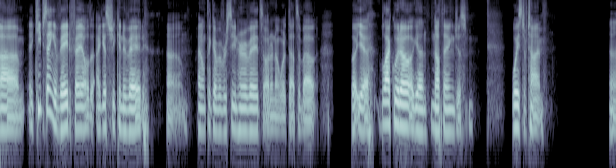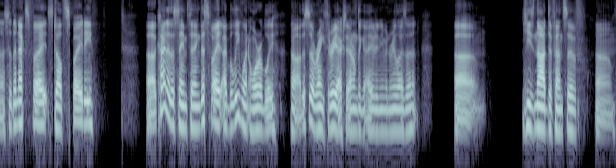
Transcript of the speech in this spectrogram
Um, it keeps saying evade failed. I guess she can evade. Um, I don't think I've ever seen her evade, so I don't know what that's about. But yeah, Black Widow, again, nothing, just waste of time. Uh, so the next fight, Stealth Spidey. Uh, kind of the same thing. This fight, I believe, went horribly. Uh, this is a rank 3, actually. I don't think I didn't even realize that. Um, he's not defensive. Um,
